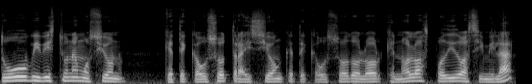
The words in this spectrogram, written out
Tú viviste una emoción que te causó traición, que te causó dolor, que no lo has podido asimilar.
